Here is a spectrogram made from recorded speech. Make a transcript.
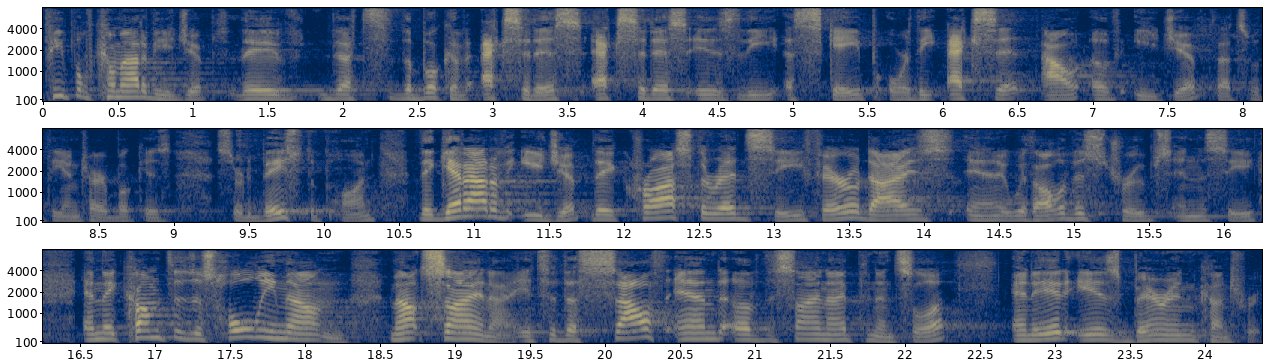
people have come out of Egypt. They've, that's the book of Exodus. Exodus is the escape or the exit out of Egypt. That's what the entire book is sort of based upon. They get out of Egypt. They cross the Red Sea. Pharaoh dies with all of his troops in the sea. And they come to this holy mountain, Mount Sinai. It's at the south end of the Sinai Peninsula, and it is barren country.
